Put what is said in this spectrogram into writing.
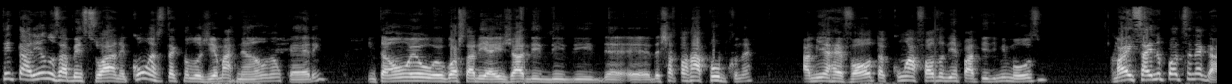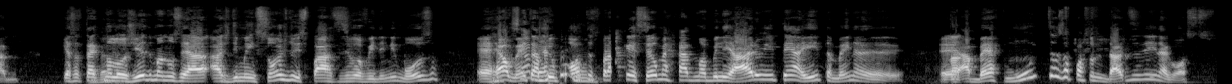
tentariam nos abençoar né, com essa tecnologia, mas não, não querem. Então eu, eu gostaria aí já de, de- de- de, eh, deixar tornar público né, a minha revolta com a falta de empatia de Mimoso. Mas isso aí não pode ser negado. Que essa tecnologia de manusear as dimensões do espaço desenvolvida em Mimoso é, realmente ser aberto abriu portas para aquecer o mercado imobiliário e tem aí também né, é, Ah. aberto muitas oportunidades de negócios.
